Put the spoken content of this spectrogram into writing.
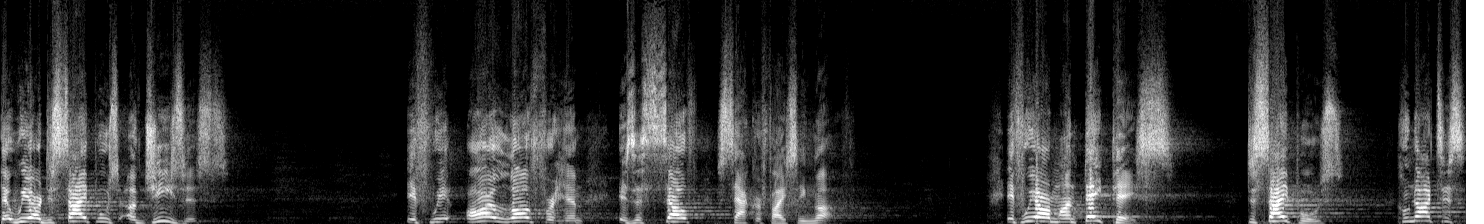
that we are disciples of Jesus if we, our love for him is a self sacrificing love. If we are mathetes, disciples who not just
